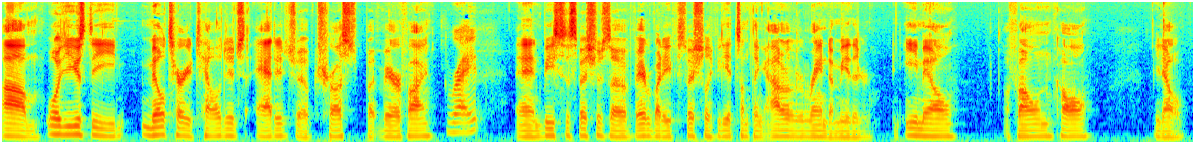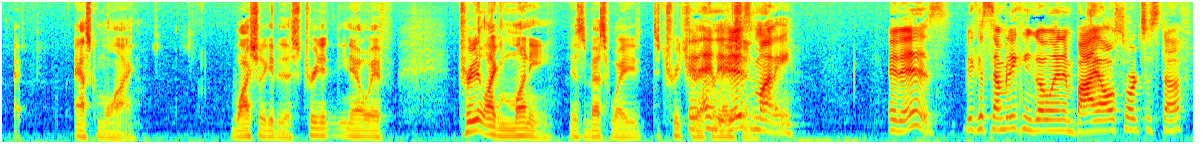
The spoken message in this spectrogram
um, we'll use the military intelligence adage of trust but verify Right? And be suspicious of everybody, especially if you get something out of the random, either an email, a phone call. You know, ask them why. Why should I give you this? Treat it, you know, if treat it like money is the best way to treat your And, and it information. is money. It is because somebody can go in and buy all sorts of stuff,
